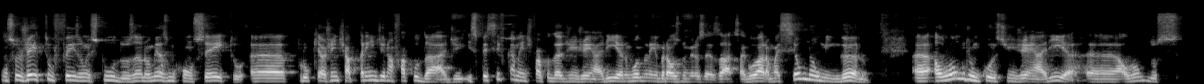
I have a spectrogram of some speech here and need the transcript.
Um sujeito fez um estudo usando o mesmo conceito uh, para o que a gente aprende na faculdade, especificamente faculdade de engenharia, não vou me lembrar os números exatos agora, mas se eu não me engano, uh, ao longo de um curso de engenharia, uh, ao longo dos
